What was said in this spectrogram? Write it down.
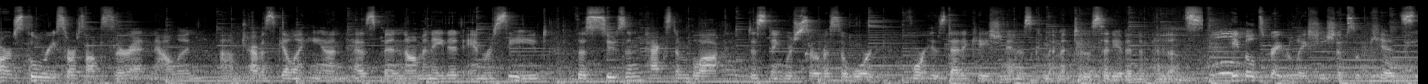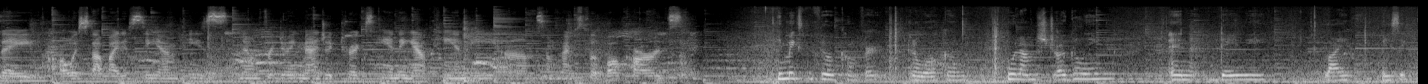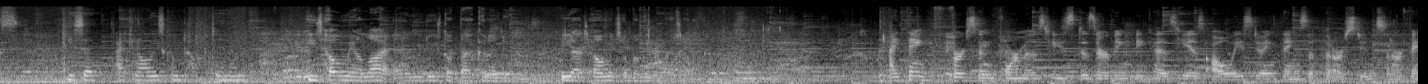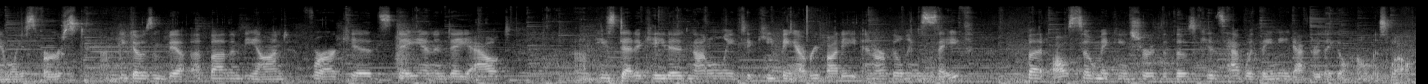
Our school resource officer at Nowlin, um, Travis Gillihan, has been nominated and received the Susan Paxton Block Distinguished Service Award for his dedication and his commitment to the City of Independence. He builds great relationships with kids. They always stop by to see him. He's known for doing magic tricks, handing out candy, um, sometimes football cards. He makes me feel comfort and welcome. When I'm struggling in daily life basics, he said I can always come talk to him. He's helped me a lot and do stuff that I couldn't do. He has helped me to believe in myself. I think first and foremost he's deserving because he is always doing things that put our students and our families first. Um, he goes above and beyond for our kids day in and day out. Um, he's dedicated not only to keeping everybody in our building safe, but also making sure that those kids have what they need after they go home as well.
